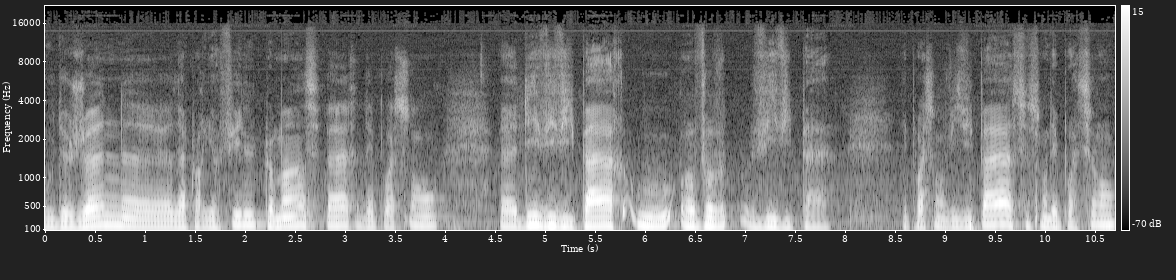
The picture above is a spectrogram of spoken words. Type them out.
ou de jeunes euh, aquariophiles commencent par des poissons des vivipares ou ovovivipares. Les poissons vivipares, ce sont des poissons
